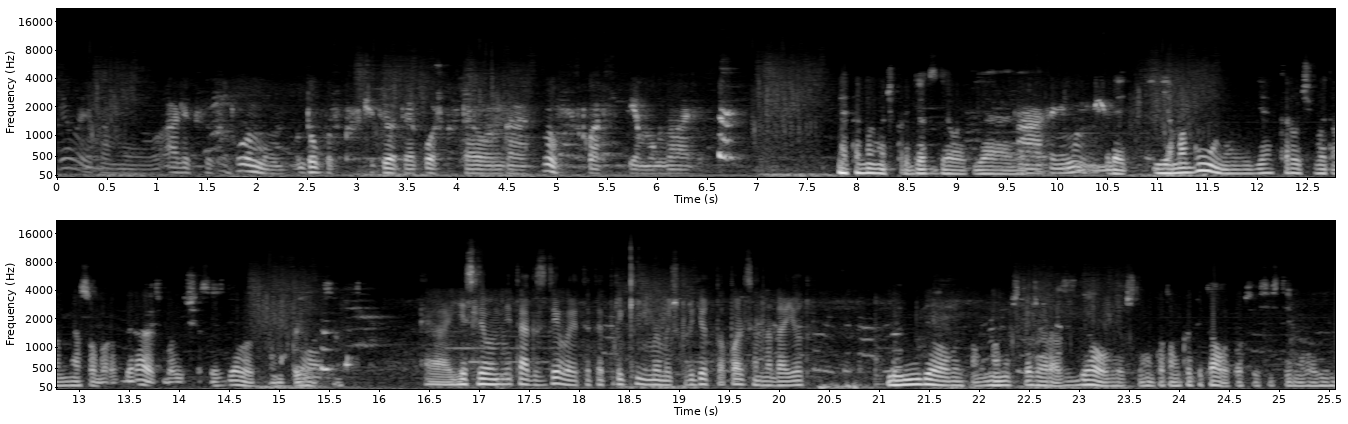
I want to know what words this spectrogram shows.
Сделай там у Алекса форму допуск в четвертое окошко второго ангара. Ну, в склад я мог залазить. Это мамыч придет сделать. Я, А, ты не можешь? блядь, я могу, но я, короче, в этом не особо разбираюсь. Боюсь, сейчас я сделаю, потом охуенно. А Если он не так сделает, это прикинь, Мамыч придет по пальцам надает. Да не дело в этом. Нам же тоже раз сделал, блядь, что мы потом капиталы по всей системе ловили.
